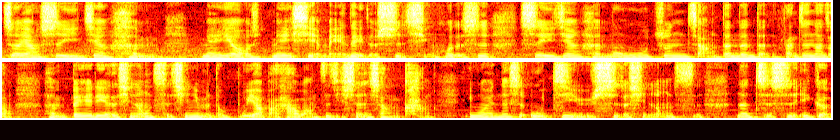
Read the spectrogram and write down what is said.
这样是一件很没有没血没泪的事情，或者是是一件很目无尊长等等等，反正那种很卑劣的形容词，请你们都不要把它往自己身上扛，因为那是无济于事的形容词，那只是一个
